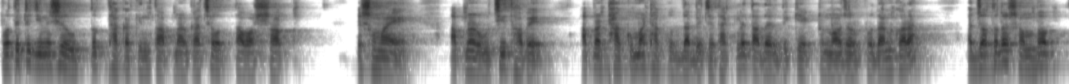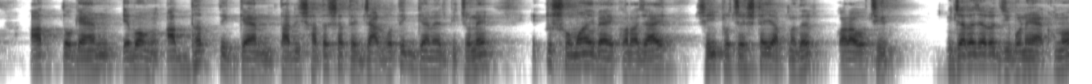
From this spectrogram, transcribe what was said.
প্রতিটি জিনিসের উত্তর থাকা কিন্তু আপনার কাছে অত্যাবশ্যক। এ সময়ে আপনার উচিত হবে আপনার ঠাকুমা ঠাকুরদা বেঁচে থাকলে তাদের দিকে একটু নজর প্রদান করা। আর যতটা সম্ভব আত্মজ্ঞান এবং আধ্যাত্মিক জ্ঞান তারই সাথে সাথে জাগতিক জ্ঞানের পিছনে একটু সময় ব্যয় করা যায়, সেই প্রচেষ্টাই আপনাদের করা উচিত। যারা যারা জীবনে এখনও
